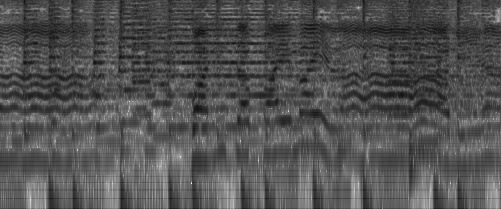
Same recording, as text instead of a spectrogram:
มาวันจะไปไม่ลานี่นา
